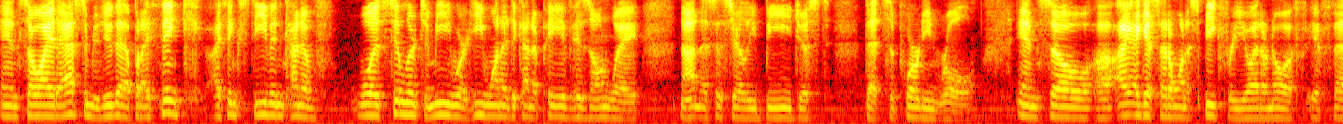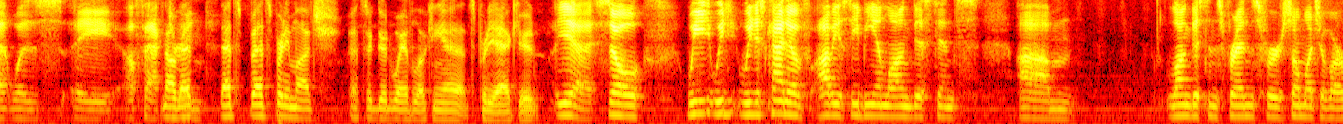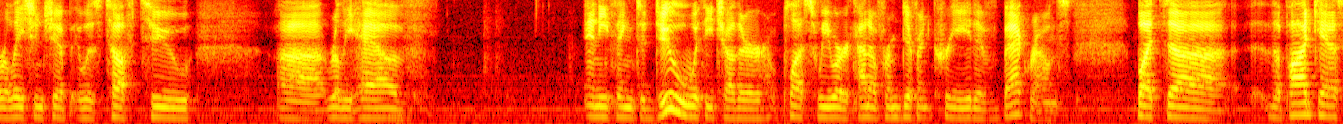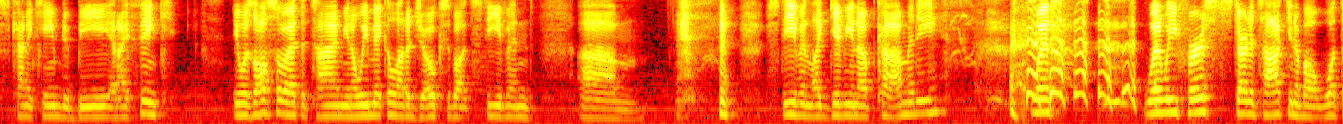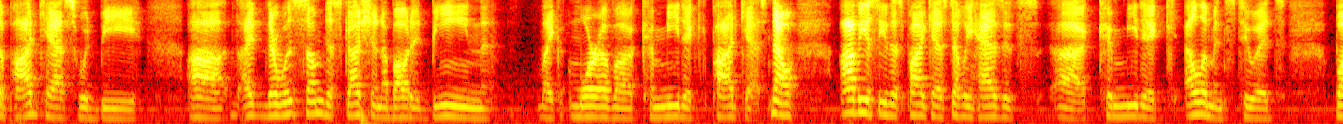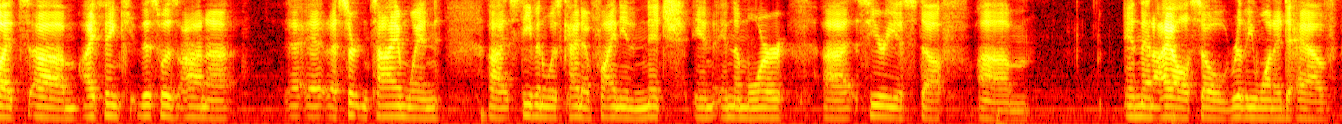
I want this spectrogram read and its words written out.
And so I had asked him to do that, but I think I think Steven kind of was similar to me where he wanted to kind of pave his own way, not necessarily be just that supporting role and so uh, I, I, guess I don't want to speak for you. I don't know if, if that was a, a factor. No, that in... that's that's pretty much that's a good way of looking at it. It's pretty accurate. Yeah. So we we we just kind of obviously being long distance, um, long distance friends for so much of our relationship. It was tough to uh, really have anything to do with each other. Plus, we were kind of from different creative backgrounds, but. Uh, the podcast kind of came to be, and I think it was also at the time. You know, we make a lot of jokes about Steven, um, Steven like giving up comedy. when when we first started talking about what the podcast would be, uh, I, there was some discussion about it being like more of a comedic podcast. Now, obviously, this podcast definitely has its uh, comedic elements to it but um, I think this was on a at a certain time when uh, Steven was kind of finding a niche in in the more uh, serious stuff. Um, and then I also really wanted to have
